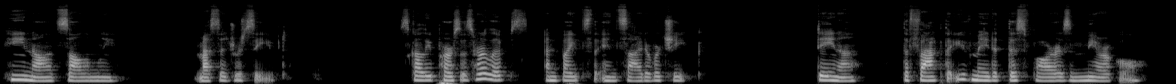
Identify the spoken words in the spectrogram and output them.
He nods solemnly. Message received. Scully purses her lips and bites the inside of her cheek. Dana, the fact that you've made it this far is a miracle.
